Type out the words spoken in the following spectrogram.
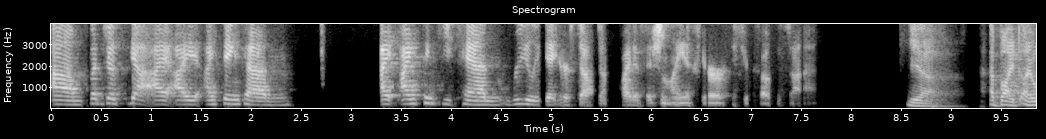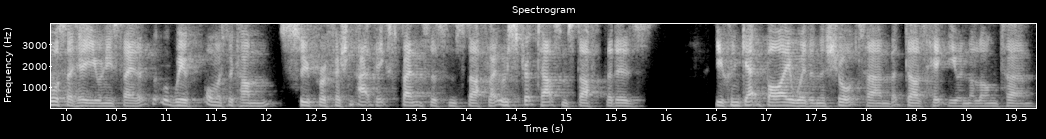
Um but just yeah i i, I think um I, I think you can really get your stuff done quite efficiently if you're if you're focused on it. Yeah, but I also hear you when you say that we've almost become super efficient at the expense of some stuff. Like we've stripped out some stuff that is you can get by with in the short term, but does hit you in the long term.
